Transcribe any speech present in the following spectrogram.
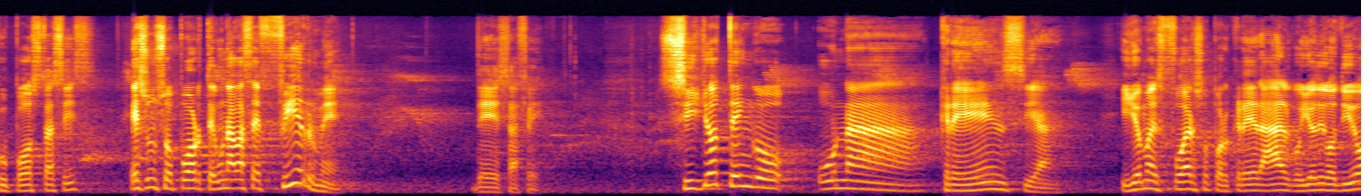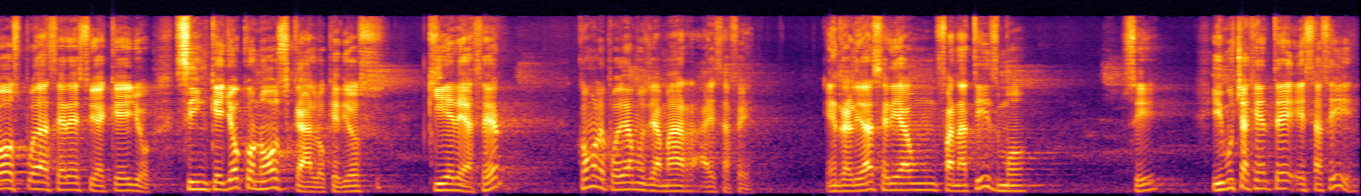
hupóstasis, es un soporte, una base firme de esa fe. Si yo tengo una creencia y yo me esfuerzo por creer algo, y yo digo, Dios puede hacer esto y aquello, sin que yo conozca lo que Dios quiere hacer, ¿cómo le podríamos llamar a esa fe? En realidad sería un fanatismo, ¿sí? Y mucha gente es así.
